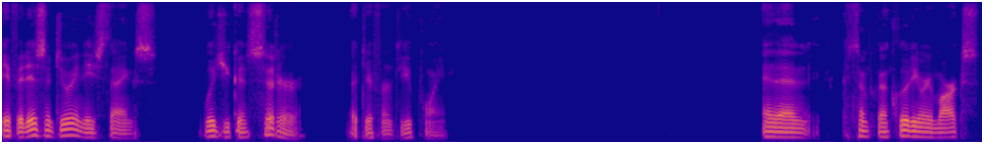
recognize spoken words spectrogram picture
If it isn't doing these things, would you consider a different viewpoint? And then some concluding remarks.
